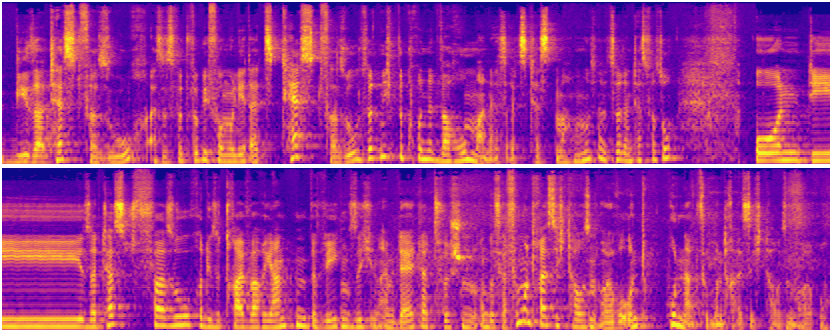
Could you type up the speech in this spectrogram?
dieser Testversuch, also es wird wirklich formuliert als Testversuch, es wird nicht begründet, warum man es als Test machen muss, es wird ein Testversuch. Und diese Testversuche, diese drei Varianten, bewegen sich in einem Delta zwischen ungefähr 35.000 Euro und 135.000 Euro.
